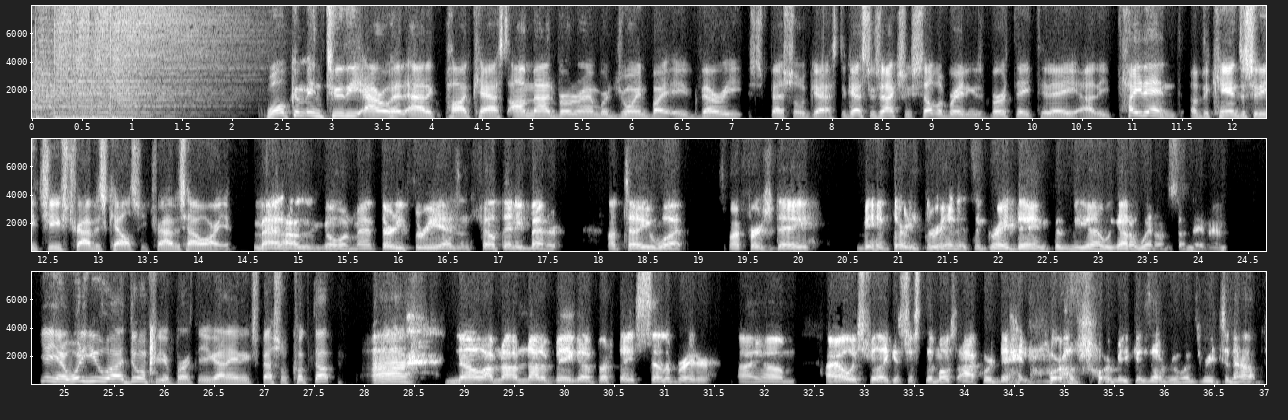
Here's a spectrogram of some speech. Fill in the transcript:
Welcome into the Arrowhead Addict podcast. I'm Matt Verderame. We're joined by a very special guest, a guest who's actually celebrating his birthday today, uh, the tight end of the Kansas City Chiefs, Travis Kelce. Travis, how are you? Matt, how's it going, man? 33 hasn't felt any better. I'll tell you what, it's my first day being 33, and it's a great day because we uh, we got a win on Sunday, man. Yeah, you know, what are you uh, doing for your birthday? You got anything special cooked up? Uh no, I'm not. I'm not a big uh, birthday celebrator. I um I always feel like it's just the most awkward day in the world for me because everyone's reaching out,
